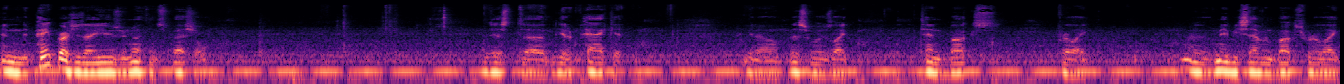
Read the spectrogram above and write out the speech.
And the paintbrushes I use are nothing special. I just uh, get a packet you know this was like 10 bucks for like uh, maybe seven bucks for like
